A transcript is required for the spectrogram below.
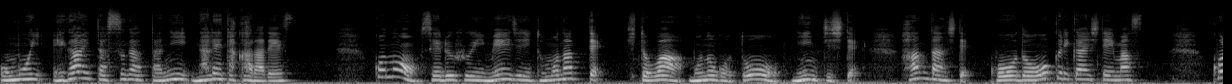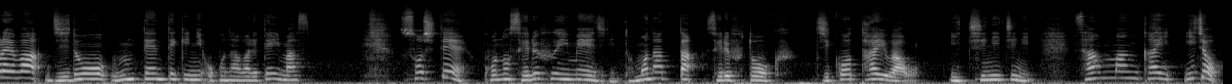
思い描いた姿になれたからです。このセルフイメージに伴って人は物事を認知して判断して行動を繰り返しています。これは自動運転的に行われています。そしてこのセルフイメージに伴ったセルフトーク、自己対話を1日に3万回以上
